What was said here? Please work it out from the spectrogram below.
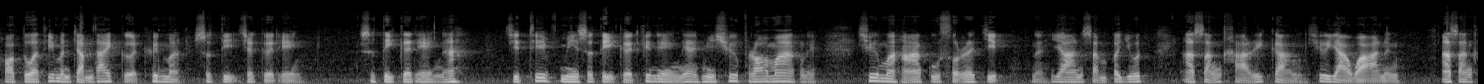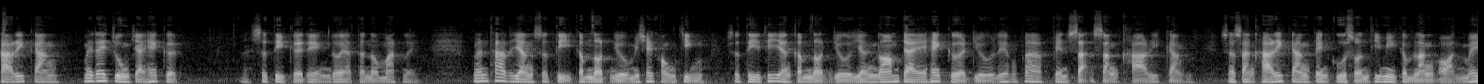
พอตัวที่มันจำได้เกิดขึ้นมา สติจะเกิดเอง สติเกิดเองนะ จิตที่มีสติเกิดขึ้นเองเนี่ยมีชื่อเพราะมากเลย ชื่อมหากุศลจิต นะยานสัมปยุตอสังขาริกัง ชื่อยาวาหนึ่งอสังขาริกังไม่ได้จูงใจให้เกิด สติเกิดเองโดยอัตโนมัติเลยงั้นถ้ายังสติกำหนดอยู่ไม่ใช่ของจริง สติที่ยังกำหนดอยู่ยังน้อมใจให้เกิดอยู่ เรียกว่าเป็นสสังขาริกังสสังขาริกังเป็นกุศลที่มีกำลังอ่อน ไม่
